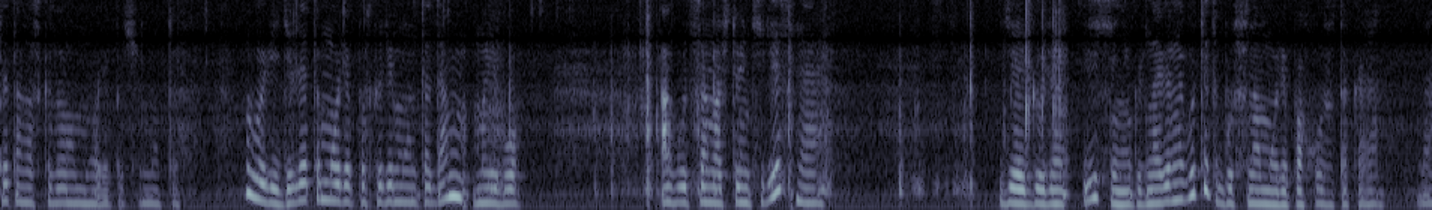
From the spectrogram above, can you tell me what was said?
вот это она сказала море почему-то. Ну, вы видели, это море после ремонта, да, моего. А вот самое, что интересное, я ей говорю, Есения, говорю, наверное, вот это больше на море похоже такая, да.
